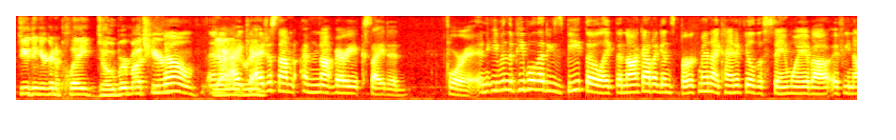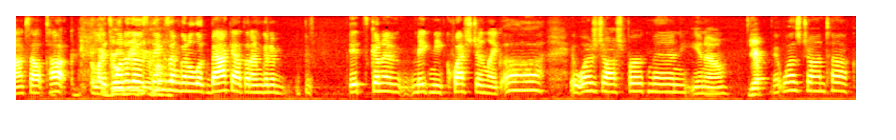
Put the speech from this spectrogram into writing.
Do you think you're gonna play Dober much here? No, and Yeah, I I, agree. I, just I'm I'm not very excited for it. And even the people that he's beat though, like the knockout against Berkman, I kind of feel the same way about if he knocks out Tuck. Like it's one of those things I'm gonna look back at that I'm gonna. It's gonna make me question like, oh, it was Josh Burkman, you know, Yep. it was Jon Tuck.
